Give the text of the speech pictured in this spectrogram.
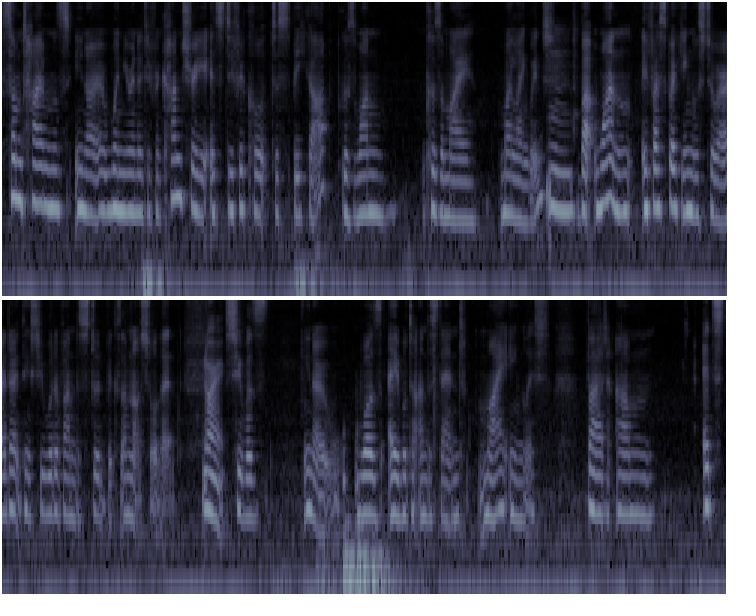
sometimes you know when you're in a different country it's difficult to speak up because one because of my my language. Mm. but one if i spoke english to her i don't think she would have understood because i'm not sure that Right. she was you know was able to understand my english. But um it's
